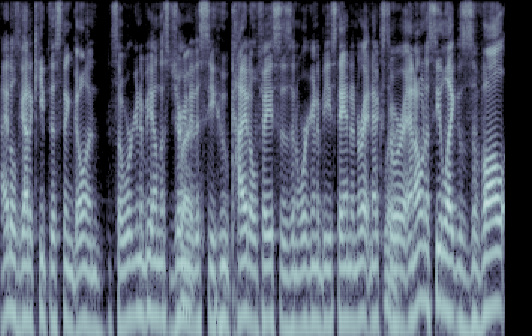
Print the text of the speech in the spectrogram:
Caiatl's got to keep this thing going. So we're gonna be on this journey Right. to see who Caiatl faces, and we're gonna be standing right next to her. And I want to see like Zavala.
